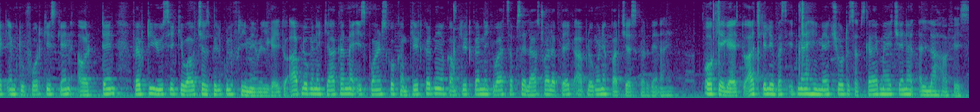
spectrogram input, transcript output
एक एम टू फोर की स्कैन और 10 50 यूसी के वाउचर्स बिल्कुल फ्री में मिल गई। तो आप लोगों ने क्या करना है? इस पॉइंट्स को कंप्लीट कर दें और कंप्लीट करने के बाद सबसे लास्ट वाला पैक आप लोगों ने परचेस कर देना है। ओके गैस तो आज के लिए बस इतना ही। Make sure to subscribe my channel अल्लाह हाफिज़।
